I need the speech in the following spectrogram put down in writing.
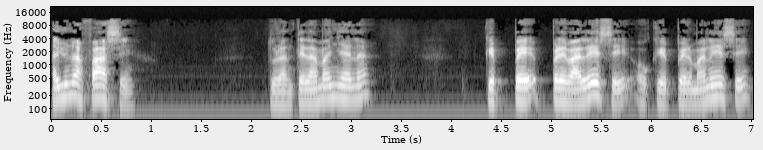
hay una fase durante la mañana que prevalece o que permanece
